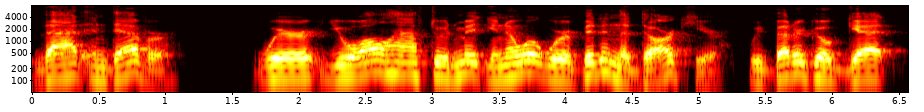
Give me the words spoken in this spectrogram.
that endeavor where you all have to admit, you know what, we're a bit in the dark here. We better go get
